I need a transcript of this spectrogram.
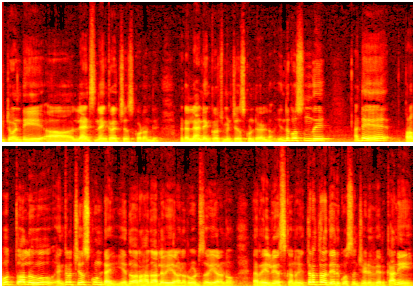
ఇటువంటి ల్యాండ్స్ని ఎంకరేజ్ చేసుకోవడం అంటే ల్యాండ్ ఎంకరేజ్మెంట్ చేసుకుంటూ వెళ్ళడం. ఎందుకు వస్తుంది? అంటే ప్రభుత్వాలు ఎంకరేజ్ చేసుకుంటాయి. ఏదో రహదారులు వేయాలనో రోడ్స్ వేయాలనో రైల్వేస్ కనో ఇతరత్ర దేనికోసం చేయడం వేరు. కానీ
